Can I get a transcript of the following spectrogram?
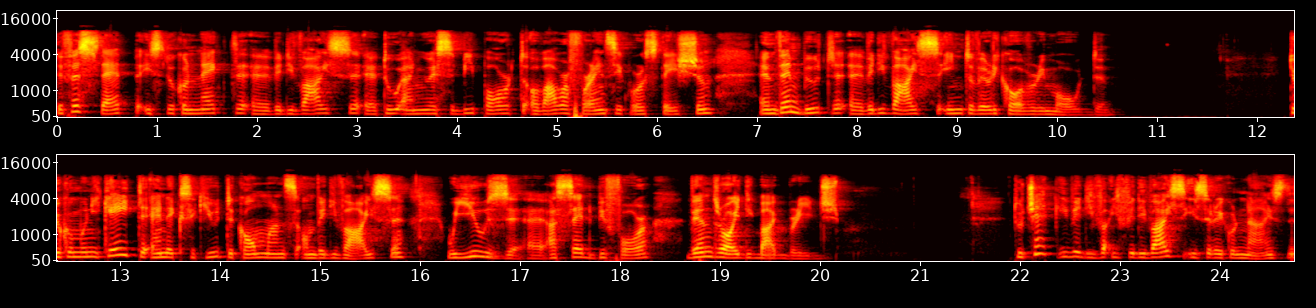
The first step is to connect uh, the device uh, to an USB port of our forensic workstation and then boot uh, the device into the recovery mode. To communicate and execute the commands on the device, we use, uh, as said before, the Android Debug Bridge. To check if a, if a device is recognized,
